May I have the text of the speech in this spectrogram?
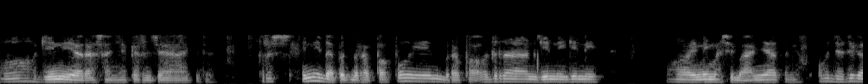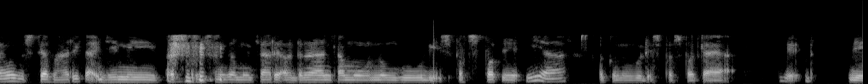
oh gini ya rasanya kerja gitu. Terus ini dapat berapa poin berapa orderan gini gini. Oh ini masih banyak. Oh jadi kamu setiap hari kayak gini terus terusan kamu cari orderan kamu nunggu di spot-spot. Ya iya aku nunggu di spot-spot kayak di,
